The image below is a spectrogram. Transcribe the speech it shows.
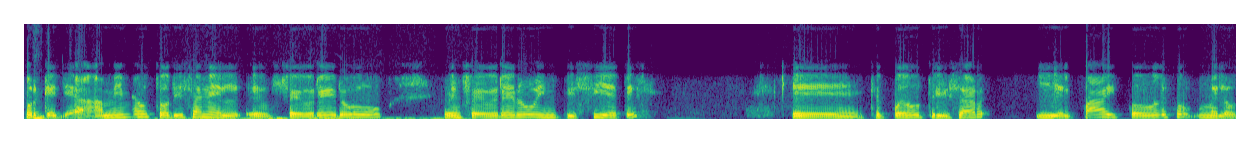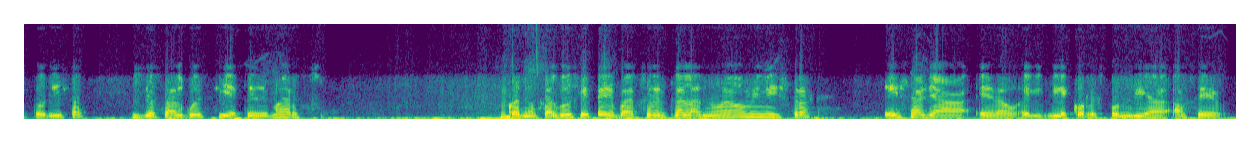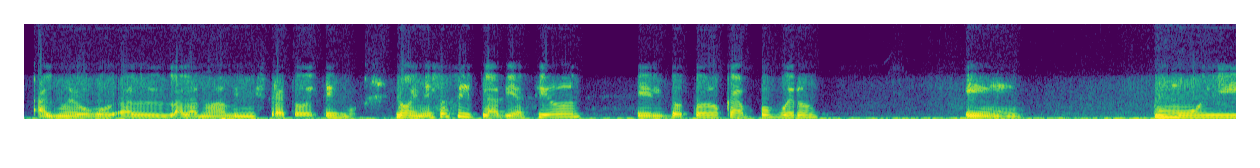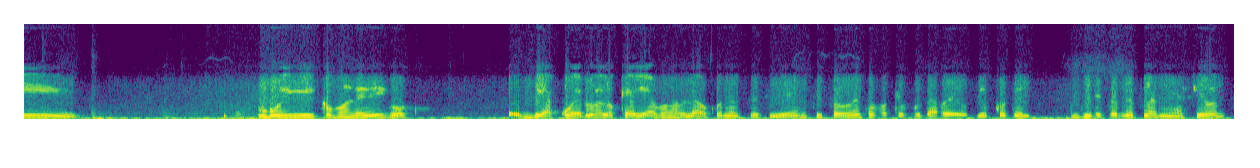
Porque ya a mí me autorizan el en febrero, en febrero 27, eh, que puedo utilizar y el PA y todo eso me lo autoriza y yo salgo el 7 de marzo. Mm. Cuando salgo el 7 de marzo entra la nueva ministra, esa ya era le correspondía hacer al nuevo a la nueva ministra todo el tema. No, en eso sí, planeación, el doctor Ocampo fueron eh, muy muy, ¿cómo le digo? De acuerdo a lo que habíamos hablado con el presidente y todo eso, porque fue una reunión con el director de planeación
